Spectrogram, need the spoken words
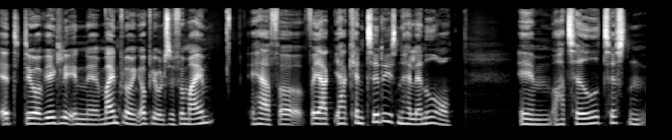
at det var virkelig en øh, mindblowing oplevelse for mig her, for, for jeg, jeg har kendt til det i sådan halvandet år, øhm, og har taget testen,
